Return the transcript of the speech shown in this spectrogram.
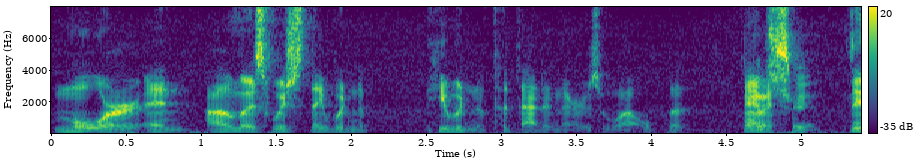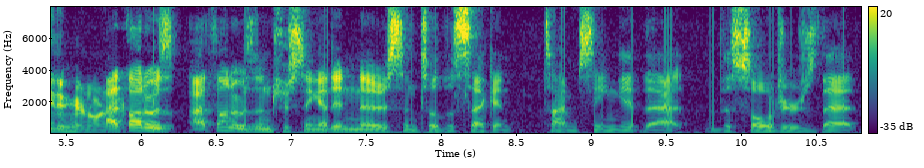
more, and I almost wish they wouldn't have he wouldn't have put that in there as well. But anyways, neither here nor there. I thought it was I thought it was interesting. I didn't notice until the second time seeing it that the soldiers that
